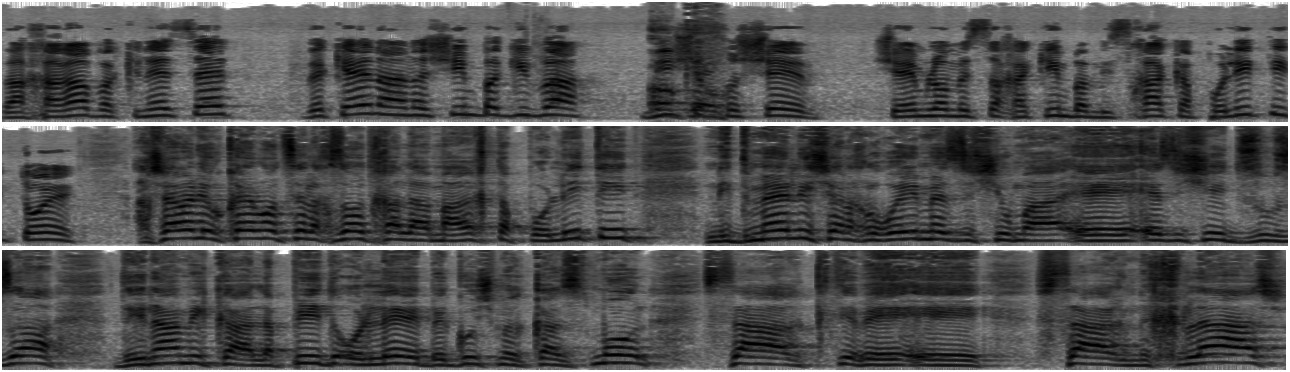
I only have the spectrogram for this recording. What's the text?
ואחריו הכנסת, וכן, האנשים בגבעה. Okay. מי אוקיי. שחושב שהם לא משחקים במשחק הפוליטי, טועה. עכשיו אני כן רוצה לחזור איתך למערכת הפוליטית. נדמה לי שאנחנו רואים איזשהו, אה, איזושהי תזוזה, דינמיקה, לפיד עולה בגוש מרכז-שמאל, סער, אה, סער נחלש.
